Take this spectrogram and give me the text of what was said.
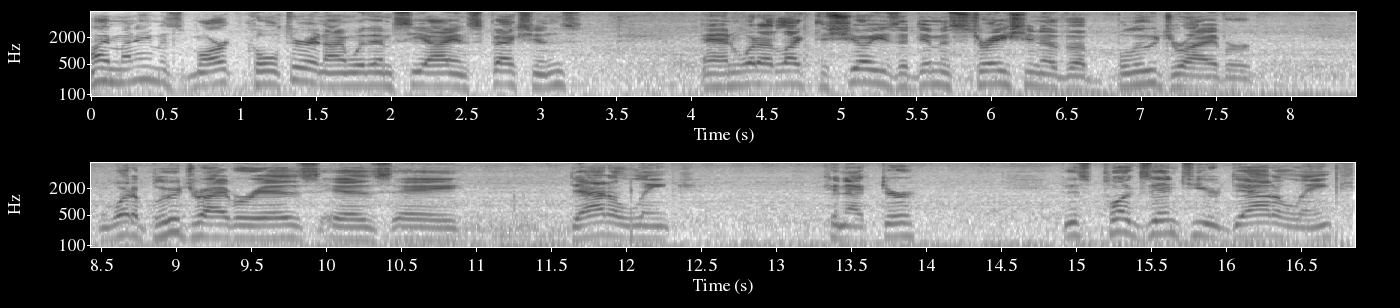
Hi, my name is Mark Coulter and I'm with MCI Inspections. And what I'd like to show you is a demonstration of a BlueDriver. And what a BlueDriver is, is a data link connector. This plugs into your data link.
